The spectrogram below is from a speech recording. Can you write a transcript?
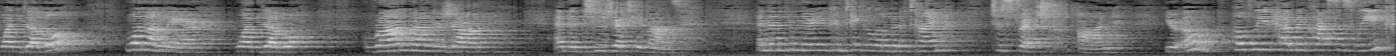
one double, one on l'air, one double, grand rond de jambe, and then two jeté runs. And then from there you can take a little bit of time to stretch on your own. Hopefully you've had my class this week.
